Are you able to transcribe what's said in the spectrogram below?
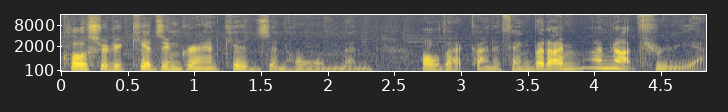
closer to kids and grandkids and home and all that kind of thing, but I'm, I'm not through yet.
